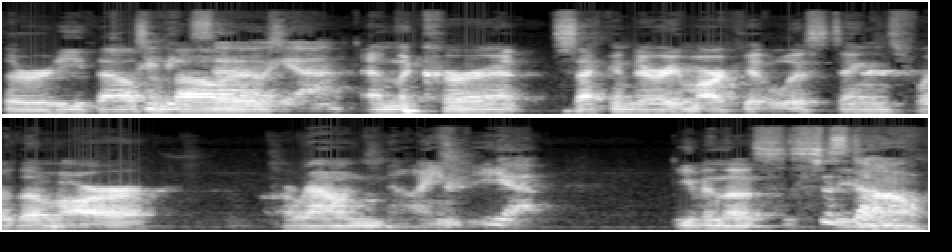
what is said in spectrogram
thirty I thousand think dollars. yeah. And the current secondary market listings for them are around ninety Yeah. even though it's, It's just steel. dumb.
